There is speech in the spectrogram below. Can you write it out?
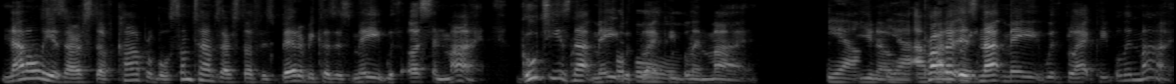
not only is our stuff comparable, sometimes our stuff is better because it's made with us in mind. Gucci is not made with black Mhm. people in mind. yeah. You know, yeah, Prada is not made with black people in mind.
